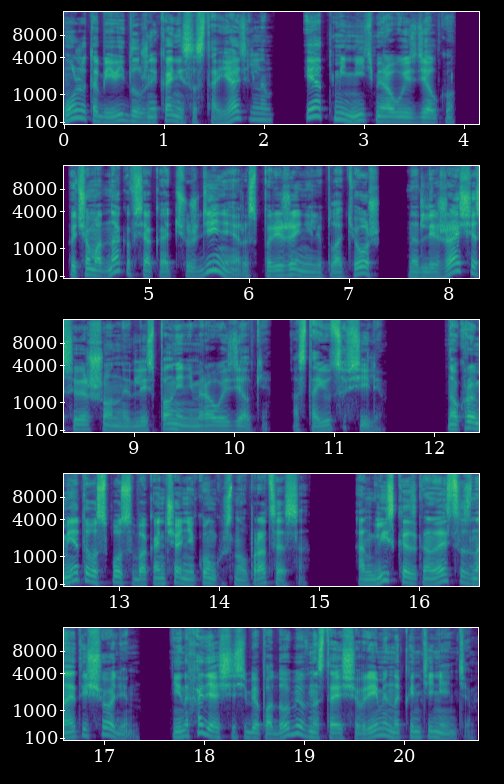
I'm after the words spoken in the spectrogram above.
может объявить должника несостоятельным и отменить мировую сделку, причем, однако, всякое отчуждение, распоряжение или платеж, надлежаще совершенные для исполнения мировой сделки, остаются в силе. Но кроме этого способа окончания конкурсного процесса, Английское законодательство знает еще один, не находящий себе подобия в настоящее время на континенте.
